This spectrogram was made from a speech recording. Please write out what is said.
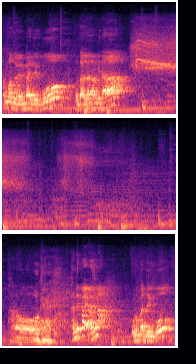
한 번 더 왼발 들고 또 날아갑니다. 바로 오케이. 반대발 마지막 오른발 들고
